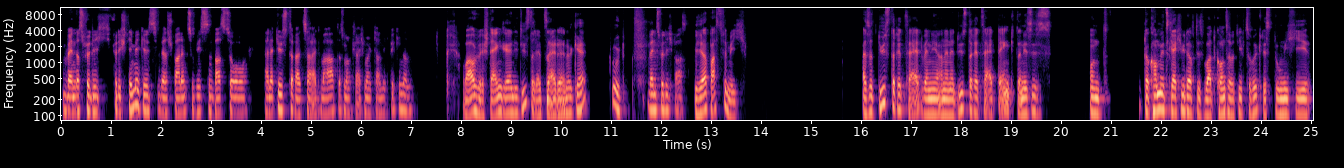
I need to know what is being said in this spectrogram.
wenn das für dich, für dich stimmig ist, wäre es spannend zu wissen, was so eine düstere Zeit war, dass wir gleich mal damit beginnen. Wow, wir steigen gleich in die düstere Zeit ein, okay? Gut. Wenn es für dich passt. Ja, passt für mich. Also düstere Zeit, wenn ihr an eine düstere Zeit denkt, dann ist es, und da kommen wir jetzt gleich wieder auf das Wort konservativ zurück, das du, Michi,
